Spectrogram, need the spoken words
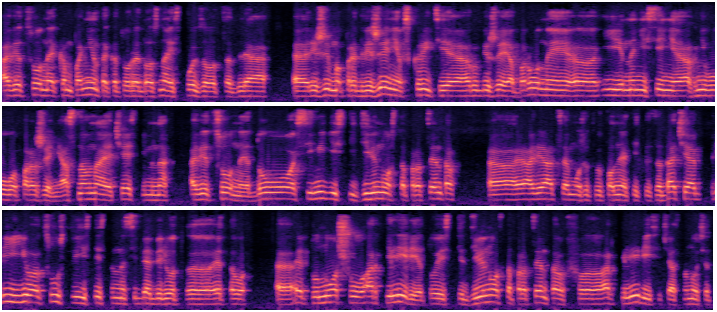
авиационная компонента, которая должна использоваться для э, режима продвижения, вскрытия рубежей обороны и нанесения огневого поражения. Основная часть именно авиационная. До 70-90% э, авиация может выполнять эти задачи. А при ее отсутствии, естественно, на себя берет э, эту, э, эту ношу артиллерия. То есть 90% артиллерии сейчас наносят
